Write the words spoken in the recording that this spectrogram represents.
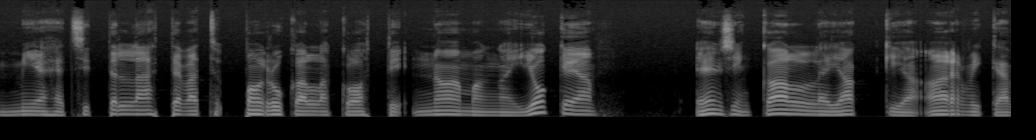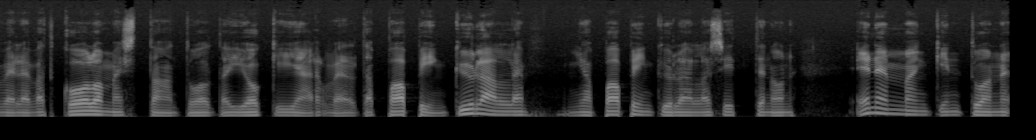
miehet sitten lähtevät porukalla kohti Naamangan jokea. Ensin Kalle, Jakki ja Arvi kävelevät kolmestaan tuolta Jokijärveltä Papin kylälle ja Papin kylällä sitten on enemmänkin tuonne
